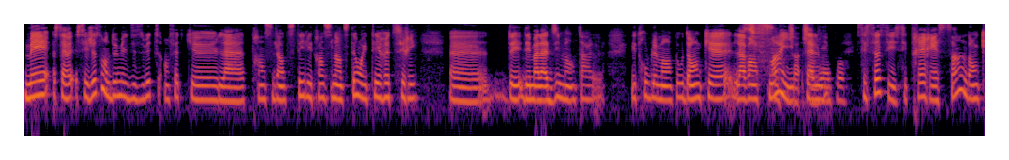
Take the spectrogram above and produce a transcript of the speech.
Mais c'est juste en 2018 en fait que la transidentité, les transidentités ont été retirées. Des, des, maladies mentales, des troubles mentaux. Donc, l'avancement est tellement... C'est ça, c'est très récent. Donc,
